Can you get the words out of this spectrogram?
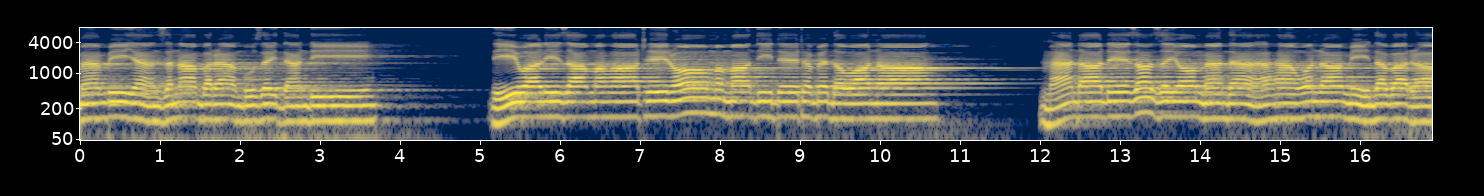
မံပိယံဇနပရံဘူဇိတန္တိ ဒီဝါလိဇာမဟာထေရောမမတိတေထပတဝါနာမန္တာတေဇဇယောမန္တအဟံဝန္ရာမိတပ္ပရာ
